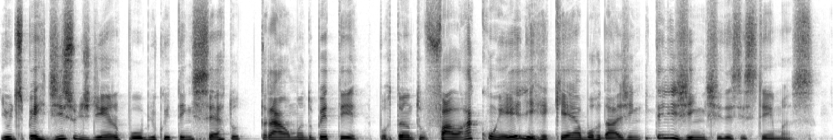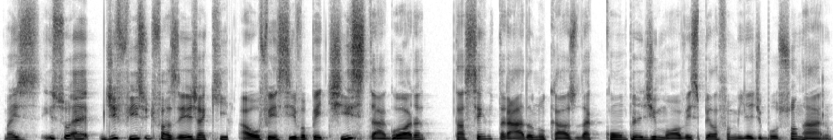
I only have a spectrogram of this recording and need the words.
e o desperdício de dinheiro público e tem certo trauma do PT. Portanto, falar com ele requer abordagem inteligente desses temas. Mas isso é difícil de fazer, já que a ofensiva petista agora está centrada no caso da compra de imóveis pela família de Bolsonaro.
